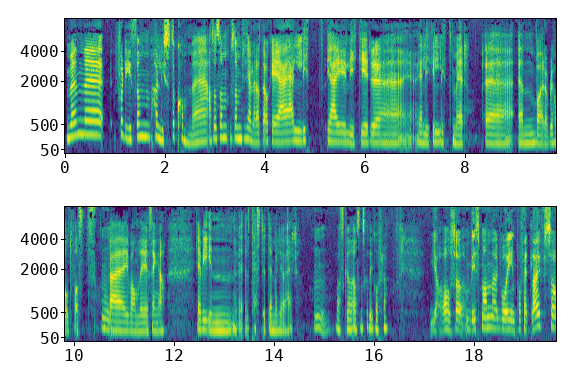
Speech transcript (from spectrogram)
Men eh, for de som har lyst til å komme, altså som, som kjenner at ok, jeg litt Jeg liker, eh, jeg liker litt mer eh, enn bare å bli holdt fast mm. i vanlig senga. Jeg vil inn, teste ut det miljøet her. Mm. Skal, hvordan skal de gå fram? Ja, altså hvis man går inn på FetLife, så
